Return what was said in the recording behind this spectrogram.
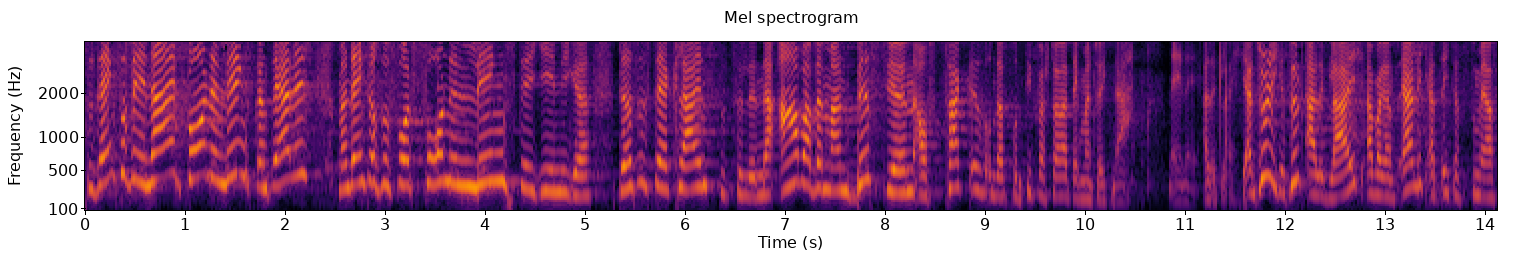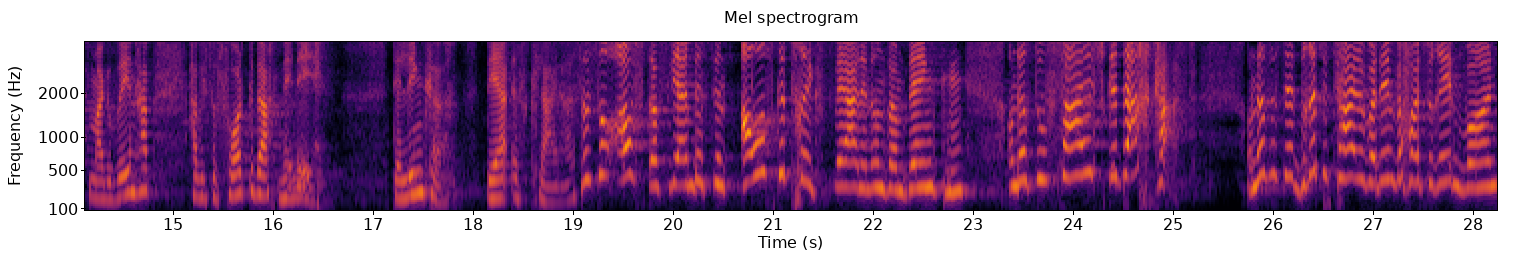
du denkst so viel. Nein, vorne links, ganz ehrlich. Man denkt doch sofort vorne links derjenige. Das ist der kleinste Zylinder. Aber wenn man ein bisschen auf Zack ist und das Prinzip verstanden hat, denkt man natürlich, na, nee, nee, alle gleich. Ja, natürlich, es sind alle gleich. Aber ganz ehrlich, als ich das zum ersten Mal gesehen habe, habe ich sofort gedacht, nee, nee, der linke, der ist kleiner. Es ist so oft, dass wir ein bisschen ausgetrickst werden in unserem Denken und dass du falsch gedacht hast. Und das ist der dritte Teil, über den wir heute reden wollen.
